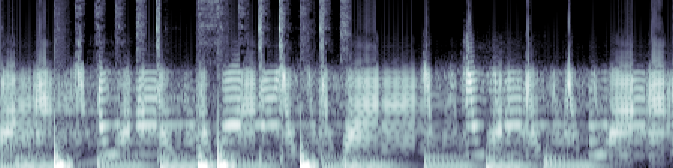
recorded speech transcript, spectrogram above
Thank you.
